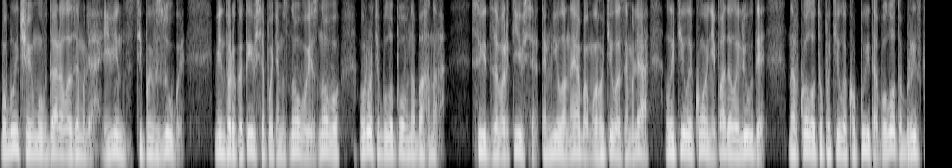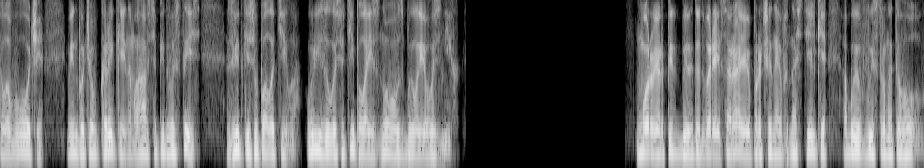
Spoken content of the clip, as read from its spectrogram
В обличчя йому вдарила земля, і він зціпив зуби. Він перекотився, потім знову і знову у роті було повна багна. Світ завертівся, темніло небо, миготіла земля, летіли коні, падали люди, навколо тупотіли копита, болото бризкало в очі. Він почув крики і намагався підвестись. Звідкись упало тіло, урізалось у тіпала і знову збило його з ніг. Морвір підбіг до дверей сараю і прочинив настільки, аби виструмити голову.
